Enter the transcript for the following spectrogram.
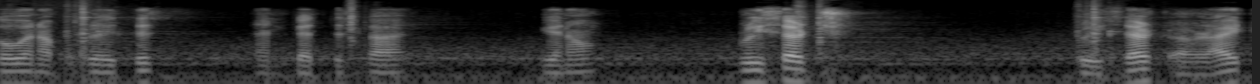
go and upgrade this and get this guy. You know, research. Research. All right.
